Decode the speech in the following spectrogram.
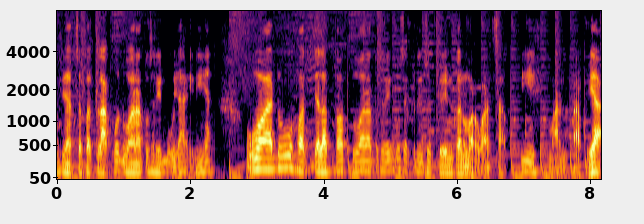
biar cepat laku 200.000 ya ini ya. Waduh hot jelatot 200.000 screenshot kirim ke nomor WhatsApp. Ih mantap. Ya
